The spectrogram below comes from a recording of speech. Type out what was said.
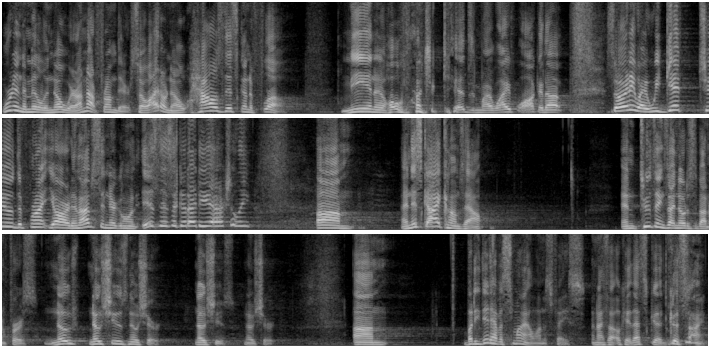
we're in the middle of nowhere. I'm not from there. So I don't know. How's this going to flow? Me and a whole bunch of kids and my wife walking up. So anyway, we get to the front yard and I'm sitting there going, is this a good idea actually? Um, and this guy comes out, and two things I noticed about him first no, no shoes, no shirt. No shoes, no shirt. Um, but he did have a smile on his face. And I thought, okay, that's good. Good sign.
